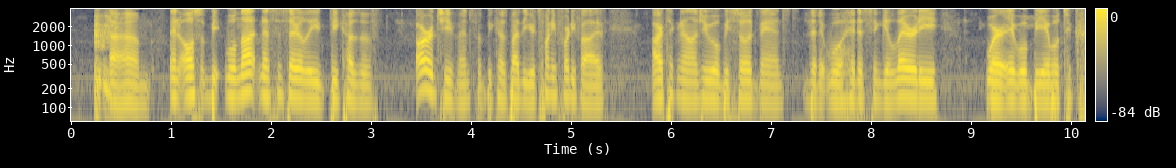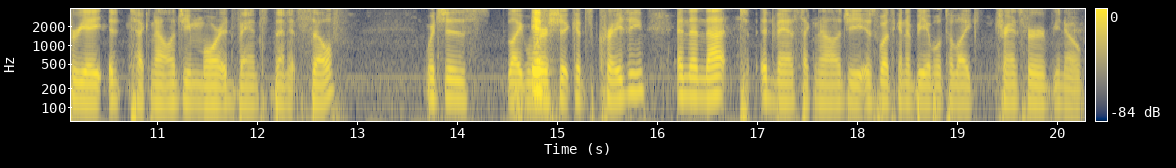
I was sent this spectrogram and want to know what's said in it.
um, and also be, well not necessarily because of our achievements, but because by the year 2045, our technology will be so advanced that it will hit a singularity where it will be able to create a technology more advanced than itself, which is like where If- shit gets crazy. And then that advanced technology is what's going to be able to like transfer, you know,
